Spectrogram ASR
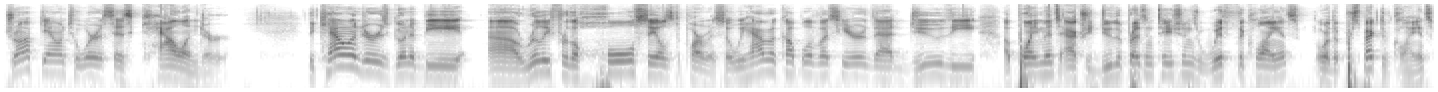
drop down to where it says calendar. The calendar is going to be uh, really for the whole sales department. So we have a couple of us here that do the appointments, actually do the presentations with the clients or the prospective clients.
